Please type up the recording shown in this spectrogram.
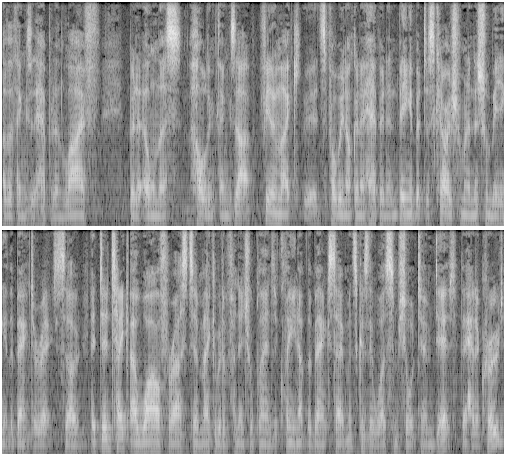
other things that happen in life, bit of illness holding things up, feeling like it's probably not going to happen and being a bit discouraged from an initial meeting at the bank direct. So it did take a while for us to make a bit of a financial plan to clean up the bank statements because there was some short term debt that had accrued.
